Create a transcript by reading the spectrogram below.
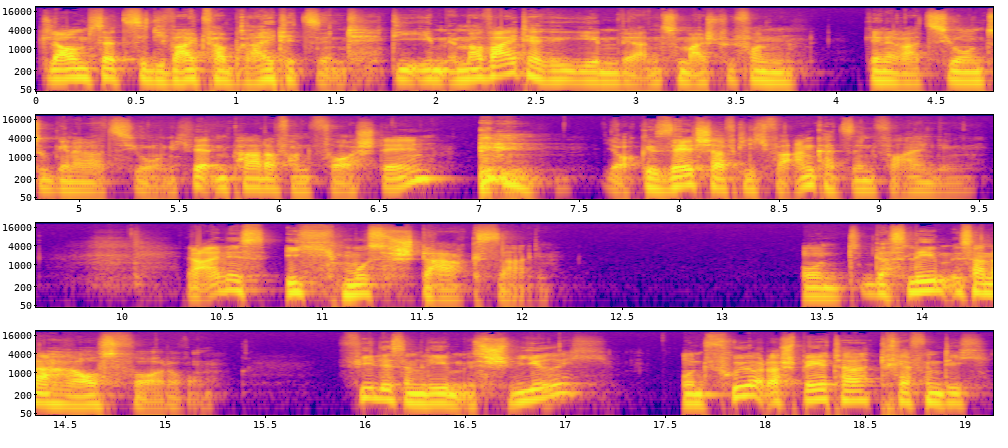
Glaubenssätze, die weit verbreitet sind, die eben immer weitergegeben werden, zum Beispiel von Generation zu Generation. Ich werde ein paar davon vorstellen, die auch gesellschaftlich verankert sind vor allen Dingen. Der eine ist, ich muss stark sein. Und das Leben ist eine Herausforderung. Vieles im Leben ist schwierig und früher oder später treffen dich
